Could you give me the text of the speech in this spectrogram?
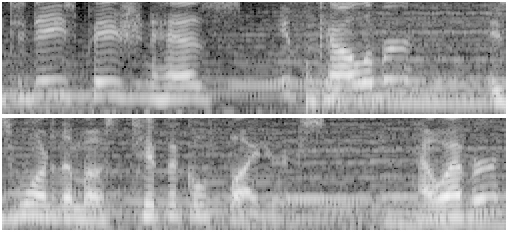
But today's patient has, if caliber, is one of the most typical fighters. However,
